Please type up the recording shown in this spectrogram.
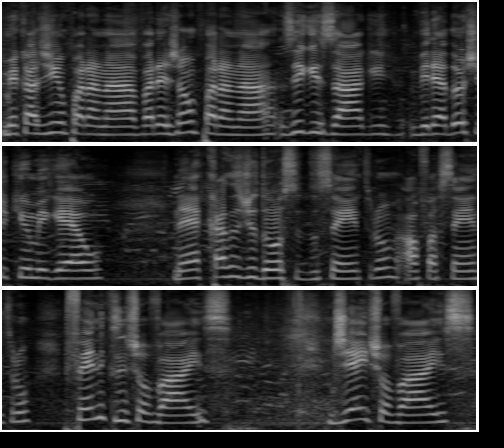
Mercadinho Paraná, Varejão Paraná, Zig Zag, Vereador Chiquinho Miguel, né, Casa de Doce do Centro, Alfa Centro, Fênix Enxovais, J Enxovais,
